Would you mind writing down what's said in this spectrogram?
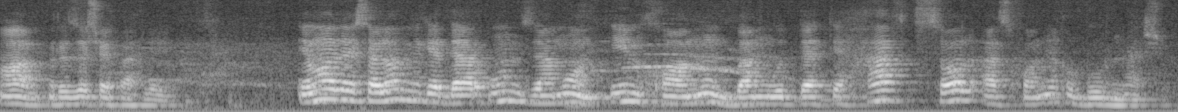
آه رضا شای پهلوی. امام علیه السلام میگه در اون زمان این خانوم به مدت هفت سال از خانه بور نشد.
